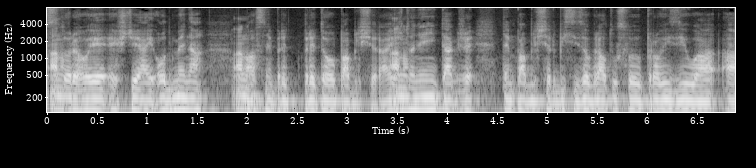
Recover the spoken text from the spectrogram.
z Áno. ktorého je ešte aj odmena Áno. vlastne pre, pre toho publishera. Že Áno. to není tak, že ten publisher by si zobral tú svoju províziu a, a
